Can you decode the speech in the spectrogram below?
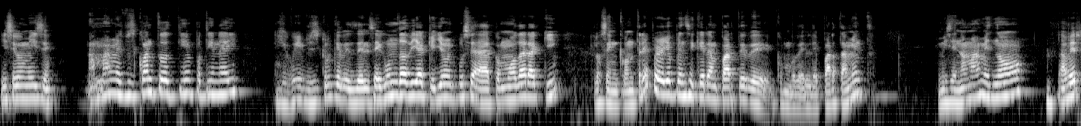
Y güey me dice, no mames, pues ¿cuánto tiempo tiene ahí? Y dije, güey, pues creo que desde el segundo día que yo me puse a acomodar aquí, los encontré, pero yo pensé que eran parte de, como del departamento. Y me dice, no mames, no. A ver,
